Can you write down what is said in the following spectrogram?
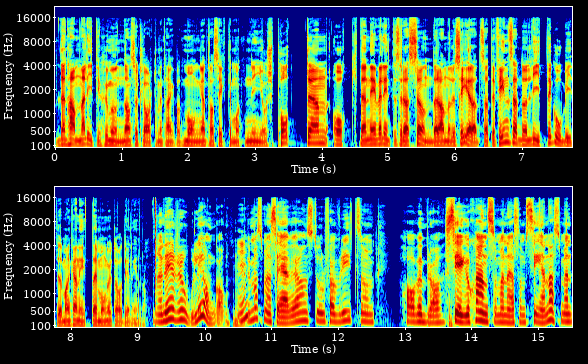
den hamnar lite i skymundan såklart med tanke på att många tar sikte mot nyårspotten och den är väl inte sådär sönderanalyserad så att det finns ändå lite godbitar man kan hitta i många av avdelningarna. Ja, det är en rolig omgång, mm. det måste man säga. Vi har en stor favorit som har väl bra segerchans om man är som senast. Men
